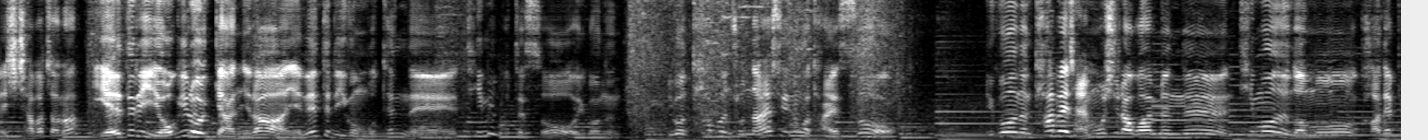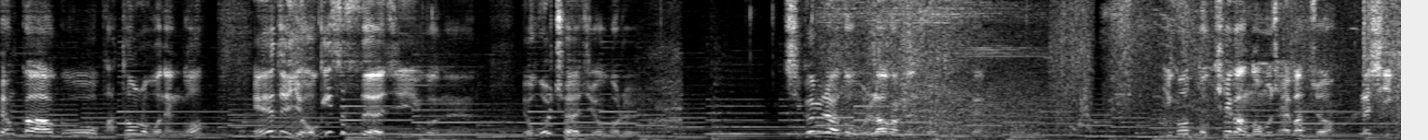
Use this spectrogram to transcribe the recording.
애쉬 잡았잖아? 얘들이 여기로 올 게 아니라 얘네들이 이건 못했네. 팀이 못했어. 이거는 이건 top은 존나 할 수 있는 거 다 했어 이거는 top의 잘못이라고 하면은 팀원을 너무 과대평가하고 bottom으로 보낸 거? 얘네들이 여기 있었어야지 이거는. 요걸 쳐야지 요거를. 지금이라도 올라가면 좋을 텐데. 이것도 kill각 너무 잘 봤죠? 플래시 EQ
